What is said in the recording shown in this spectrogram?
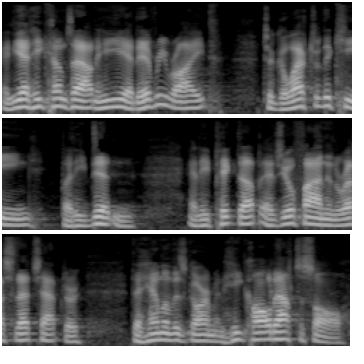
And yet he comes out and he had every right to go after the king, but he didn't. And he picked up, as you'll find in the rest of that chapter, the hem of his garment. He called out to Saul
